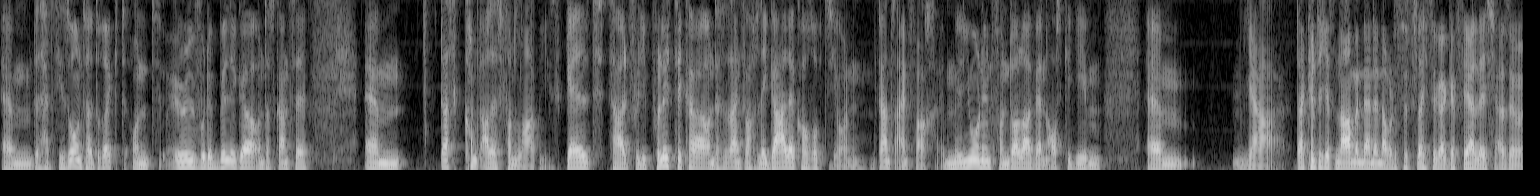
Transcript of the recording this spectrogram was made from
ähm, das hat sie so unterdrückt und Öl wurde billiger und das Ganze. Ähm, das kommt alles von Lobbys. Geld zahlt für die Politiker und das ist einfach legale Korruption. Ganz einfach. Millionen von Dollar werden ausgegeben. Ähm, ja, da könnte ich jetzt Namen nennen, aber das ist vielleicht sogar gefährlich. Also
